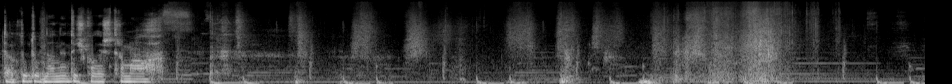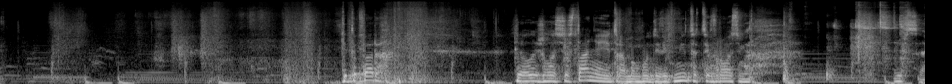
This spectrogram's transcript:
Так, тут одна ниточка лише тримала. Тепер залишилась остання, її треба буде відмітити в розмір. І все.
